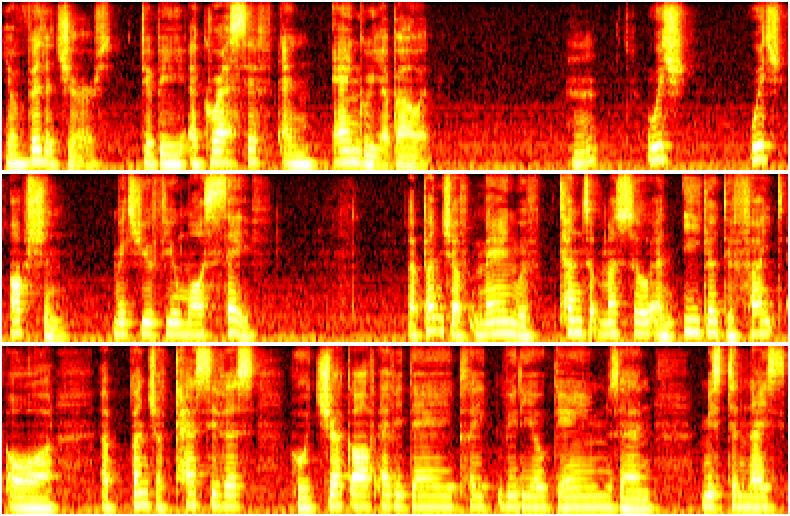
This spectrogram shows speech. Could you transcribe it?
your villagers to be aggressive and angry about it? Hmm? Which which option makes you feel more safe? A bunch of men with tons of muscle and eager to fight, or a bunch of pacifists who jerk off every day, play video games, and Mr. Nice,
